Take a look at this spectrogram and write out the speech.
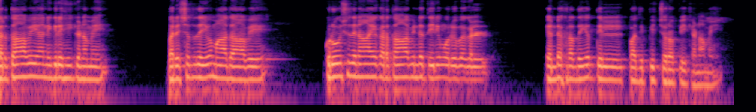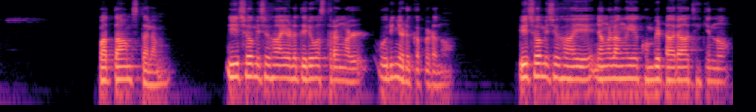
കർത്താവെ അനുഗ്രഹിക്കണമേ. പരിശുദ്ധ ദൈവമാതാവേ ക്രൂശിതനായ കർത്താവിന്റെ തിരുമുറിവുകൾ എന്റെ ഹൃദയത്തിൽ പതിപ്പിച്ചുറപ്പിക്കണമേ. പത്താം സ്ഥലം. ഈശോ മിശുഹായുടെ തിരുവസ്ത്രങ്ങൾ ഉരിഞ്ഞെടുക്കപ്പെടുന്നു. ഈശോ മിശുഹായെ ഞങ്ങൾ അങ്ങയെ കുമ്പിട്ട് ആരാധിക്കുന്നു.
